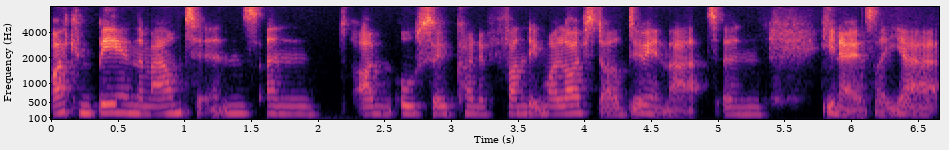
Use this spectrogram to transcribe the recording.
I can be in the mountains and I'm also kind of funding my lifestyle doing that. And, you know, it's like, yeah,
